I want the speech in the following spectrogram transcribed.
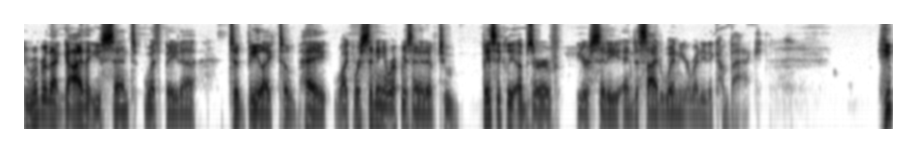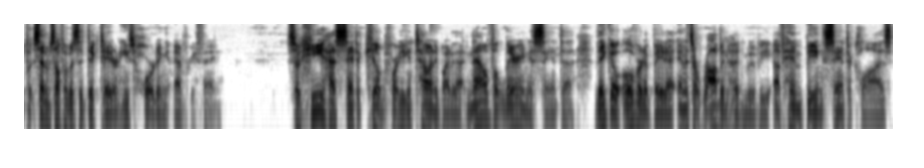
remember that guy that you sent with Beta to be like, to, hey, like we're sending a representative to basically observe your city and decide when you're ready to come back. He put set himself up as a dictator and he's hoarding everything. So he has Santa killed before he can tell anybody that. Now Valerian is Santa. They go over to Beta, and it's a Robin Hood movie of him being Santa Claus,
